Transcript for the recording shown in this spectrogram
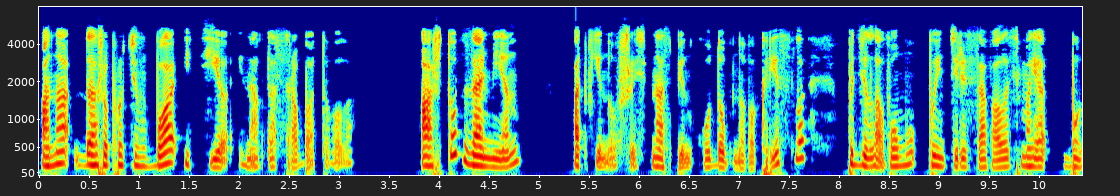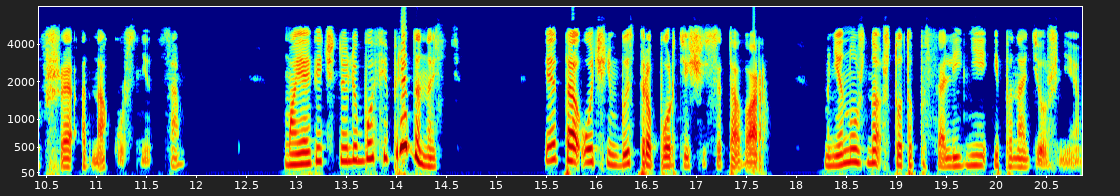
Она даже против ба и те иногда срабатывала. А что взамен? Откинувшись на спинку удобного кресла, по-деловому поинтересовалась моя бывшая однокурсница. «Моя вечная любовь и преданность?» «Это очень быстро портящийся товар. Мне нужно что-то посолиднее и понадежнее».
